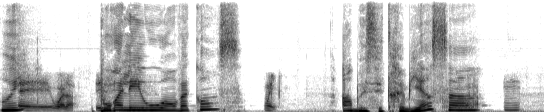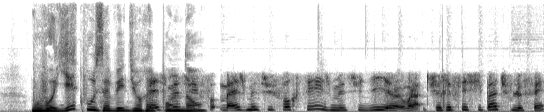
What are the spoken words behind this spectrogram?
oui. Et voilà. Pour aller où en vacances? Oui. Ah ben c'est très bien ça. Voilà. Mm. Vous voyez que vous avez du Bah, je, me répondant. bah, je me suis forcée et je me suis dit, euh, voilà, tu réfléchis pas, tu le fais.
